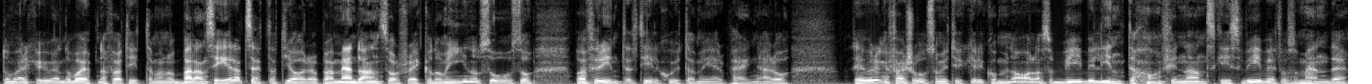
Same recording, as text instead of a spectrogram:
de verkar ju ändå vara öppna för att hitta något balanserat sätt att göra det på. Men ändå ansvar för ekonomin och så. så varför inte tillskjuta mer pengar? Och det är väl ungefär så som vi tycker i Kommunal. Alltså, vi vill inte ha en finanskris. Vi vet vad som hände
